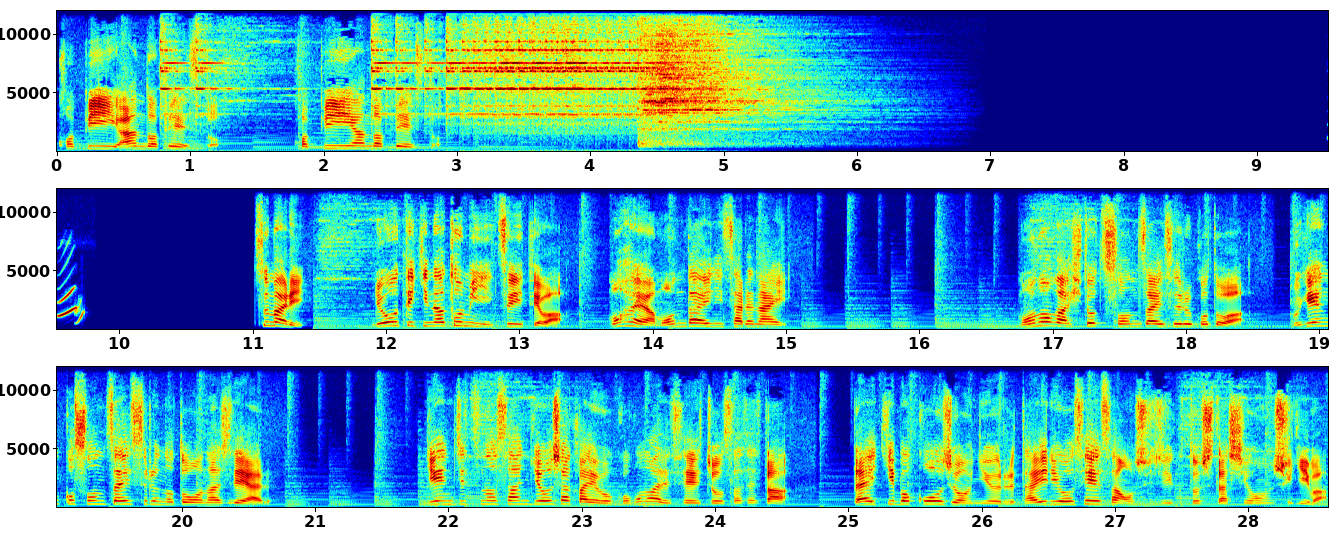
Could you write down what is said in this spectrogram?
コピーペーストコピーペースト。つまり量的な富についてはもはや問題にされない。物が一つ存在することは無限個存在するのと同じである。現実の産業社会をここまで成長させた大規模工場による大量生産を主軸とした資本主義は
